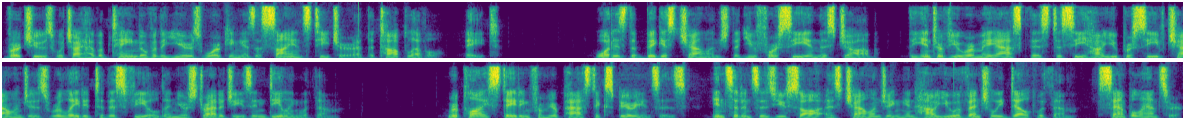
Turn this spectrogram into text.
virtues which I have obtained over the years working as a science teacher at the top level. 8. What is the biggest challenge that you foresee in this job? The interviewer may ask this to see how you perceive challenges related to this field and your strategies in dealing with them. Reply stating from your past experiences, incidences you saw as challenging and how you eventually dealt with them. Sample answer,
